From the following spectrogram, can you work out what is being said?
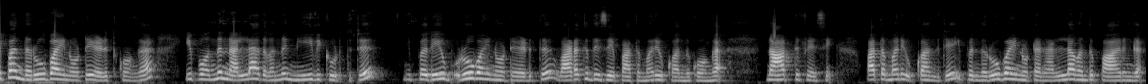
இப்போ இந்த ரூபாய் நோட்டு எடுத்துக்கோங்க. இப்போ வந்து நல்லா அதை வந்து நீவி கொடுத்துட்டு இப்போ ரீ ரூபாய் நோட்டை எடுத்து வடக்கு திசை பார்த்த மாதிரி உட்காந்துக்கோங்க. நார்த்து ஃபேஸிங் பார்த்த மாதிரி உட்காந்துட்டு இப்போ இந்த ரூபாய் நோட்டை நல்லா வந்து பாருங்கள்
